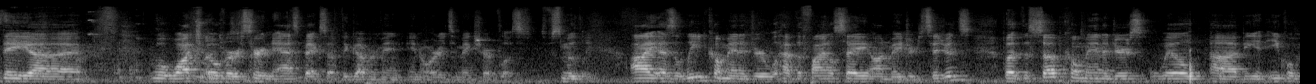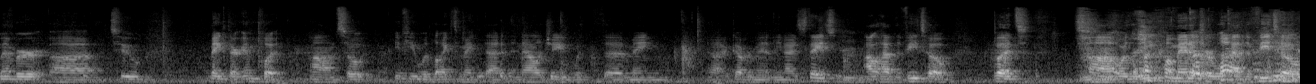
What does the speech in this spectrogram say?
they uh, will watch over certain aspects of the government in order to make sure it flows smoothly. I, as a lead co-manager, will have the final say on major decisions, but the sub co-managers will uh, be an equal member uh, to make their input. Um, so, if you would like to make that analogy with the main uh, government of the United States, I'll have the veto, but uh, or the lead co-manager will have the veto.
